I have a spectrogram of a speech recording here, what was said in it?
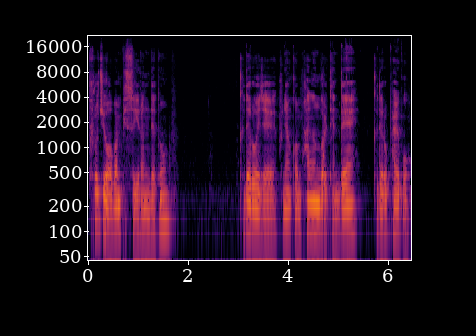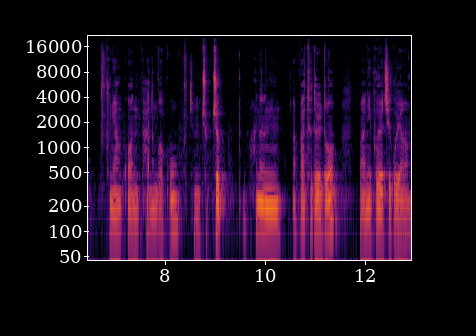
프로지 어반피스 이런 데도 그대로 이제 분양권 파는 걸 텐데 그대로 팔고 분양권 파는 거고 지금 줍줍 하는 아파트들도 많이 보여지고요.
